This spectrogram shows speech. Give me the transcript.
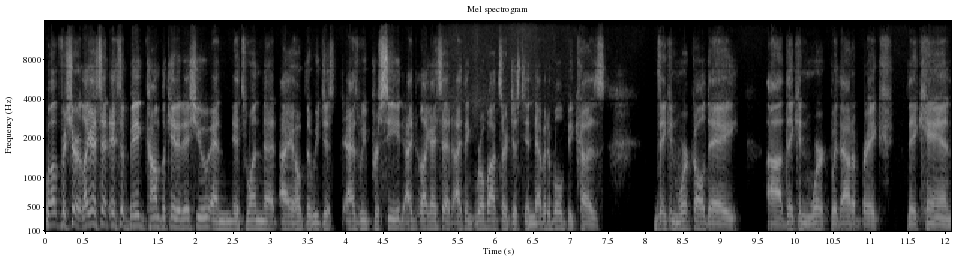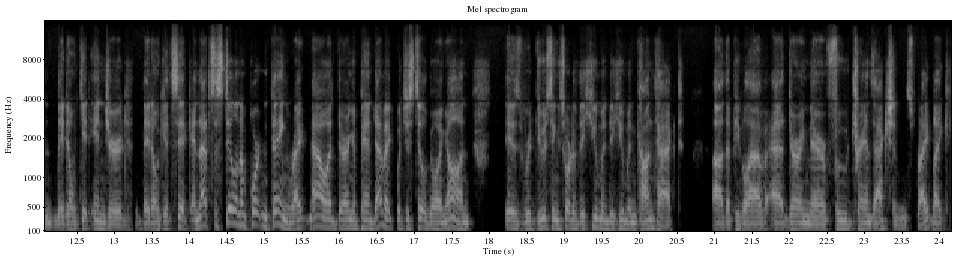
Well, for sure. Like I said, it's a big, complicated issue, and it's one that I hope that we just, as we proceed, I, like I said, I think robots are just inevitable because they can work all day, uh, they can work without a break, they can, they don't get injured, they don't get sick, and that's still an important thing right now during a pandemic, which is still going on, is reducing sort of the human to human contact uh, that people have at, during their food transactions, right? Like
